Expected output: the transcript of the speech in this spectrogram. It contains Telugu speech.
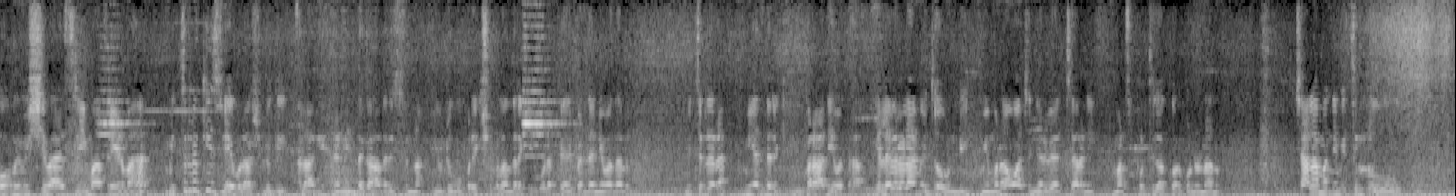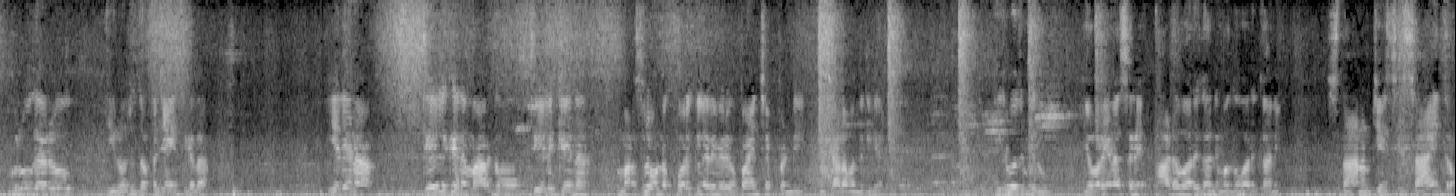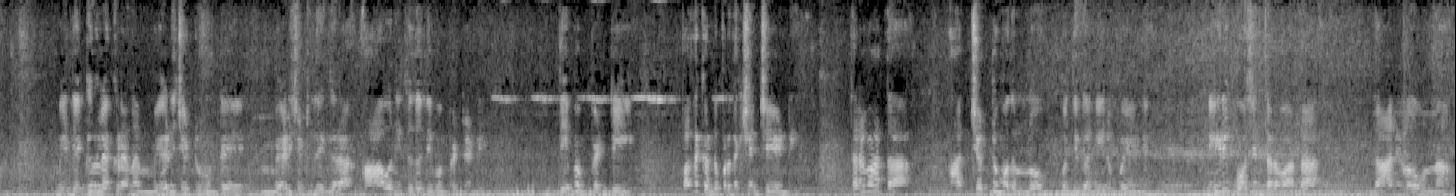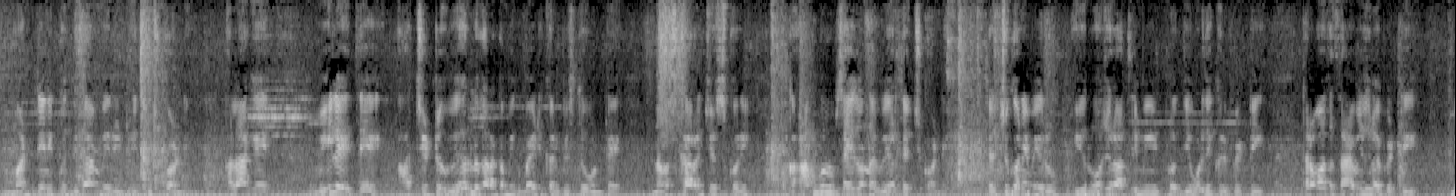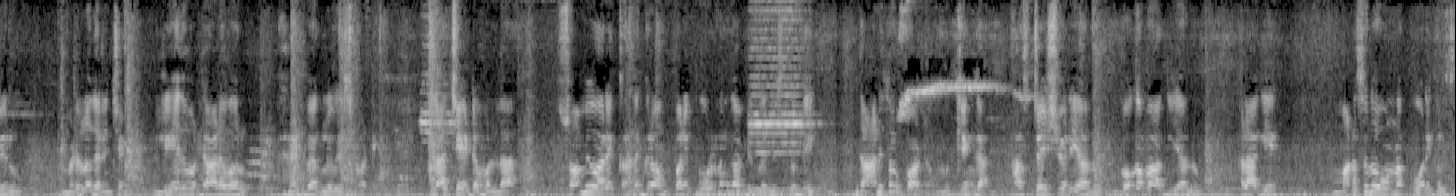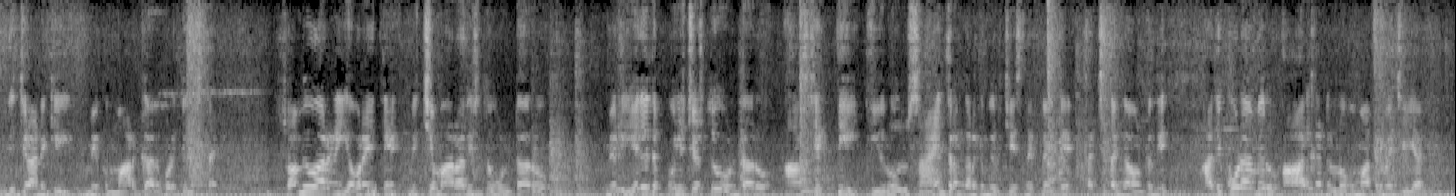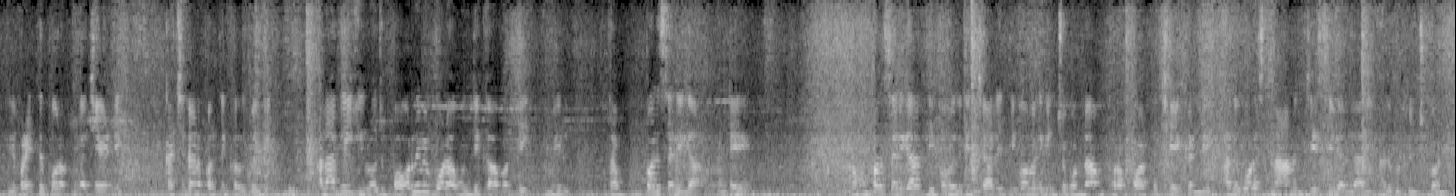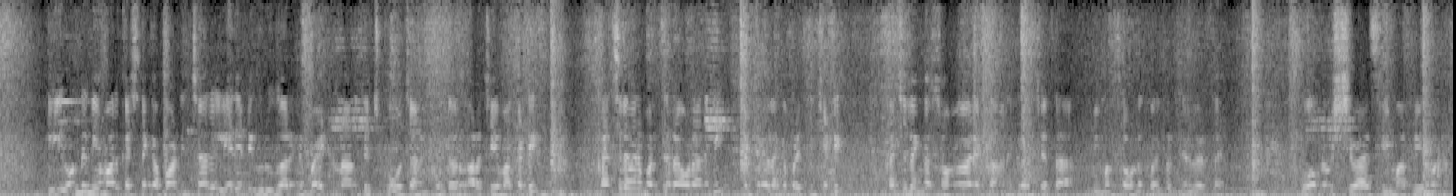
ఓం నమ శివాయ శ్రీమాత్రే నమ. మిత్రులకి శ్రేయభిలాషులకి అలాగే నన్ను ఇంతగా ఆదరిస్తున్న యూట్యూబ్ ప్రేక్షకులందరికీ కూడా పేరు పేరు ధన్యవాదాలు. మిత్రులరా మీ అందరికీ పరాదేవత ఎలవెలలా మీతో ఉండి మీ మనోవాచం నెరవేర్చాలని మనస్ఫూర్తిగా కోరుకుంటున్నాను. చాలామంది మిత్రులు గురువు గారు ఈరోజు దత్త జయంతి కదా. ఏదైనా తేలికైన మార్గము తేలికైన మనసులో ఉన్న కోరికలు నెరవేరే ఉపాయం చెప్పండి అని చాలామంది అడిగారు. ఈరోజు మీరు ఎవరైనా సరే ఆడవారు కానీ మగవారు కానీ స్నానం చేసి సాయంత్రం మీ దగ్గరలో ఎక్కడైనా మేడి చెట్టు ఉంటే మేడి చెట్టు దగ్గర ఆవు దీపం పెట్టండి. దీపం పెట్టి పదకొండు ప్రదక్షిణ చేయండి. తర్వాత ఆ చెట్టు మొదల్లో కొద్దిగా నీరు పోయండి. నీరు పోసిన తర్వాత దానిలో ఉన్న మట్టిని కొద్దిగా మీరు ఇంటికి తెచ్చుకోండి. అలాగే వీలైతే ఆ చెట్టు వేర్లు కనుక మీకు బయట కనిపిస్తూ ఉంటే నమస్కారం చేసుకొని ఒక అంగుళం సైజు ఉన్న వేరు తెచ్చుకోండి. తెచ్చుకొని మీరు ఈ రోజు రాత్రి మీ ఇంట్లో దేవుడి దగ్గర పెట్టి తర్వాత తావీజులో పెట్టి మీరు మెడలో ధరించండి. లేదు అంటే ఆడవారు హ్యాండ్ బ్యాగ్లో వేసుకోండి. ఇలా చేయటం వల్ల స్వామివారి యొక్క అనుగ్రహం పరిపూర్ణంగా మీకు లభిస్తుంది. దానితో పాటు ముఖ్యంగా అష్టైశ్వర్యాలు భోగభాగ్యాలు అలాగే మనసులో ఉన్న కోరికలు సిద్ధించడానికి మీకు మార్గాలు కూడా తెలుస్తాయి. స్వామివారిని ఎవరైతే నిత్యం ఆరాధిస్తూ ఉంటారో మీరు ఏదైతే పూజ చేస్తూ ఉంటారో ఆ శక్తి ఈరోజు సాయంత్రం కనుక మీరు చేసినట్లయితే ఖచ్చితంగా ఉంటుంది. అది కూడా మీరు ఆరు గంటల లోపు మాత్రమే చేయాలి. ఇది ప్రయత్నపూర్వకంగా చేయండి. ఖచ్చితమైన ఫలితం కలుగుతుంది. అలాగే ఈరోజు పౌర్ణమి కూడా ఉంది కాబట్టి మీరు తప్పనిసరిగా అంటే కంపల్సరిగా దీపం వెలిగించాలి. దీపం వెలిగించకుండా పొరపాటు చేయకండి. అది కూడా స్నానం చేసి వెళ్ళాలి. అది గుర్తుంచుకోండి. ఈ రెండు నియమాలు ఖచ్చితంగా పాటించాలి. లేదంటే గురువుగారు నేను బయట నాన్న తెచ్చుకోవచ్చు అనుకుంటారు. అలా చేయమాకండి. ఖచ్చితమైన ఫలితం రావడానికి చెప్పిన విధంగా ప్రయత్నించండి. ఖచ్చితంగా స్వామివారి యొక్క అనుగ్రహం చేత మీ మనసులో ఉన్న కోరికలు నెరవేరుతాయి. ఓం నమ శివాయ శ్రీమాత్రి నమ.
